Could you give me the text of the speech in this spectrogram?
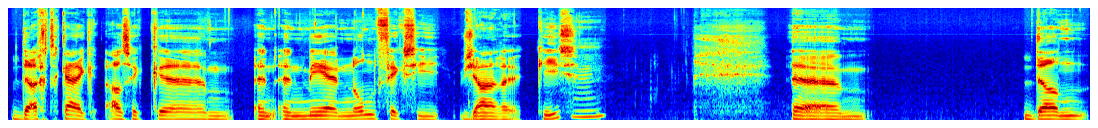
dacht, kijk, als ik uh, een, een meer non-fictie genre kies... Mm. Um, dan,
